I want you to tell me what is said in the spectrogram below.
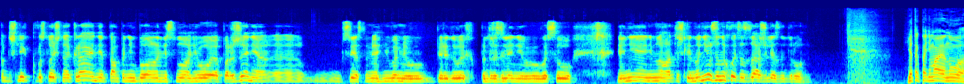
подошли к восточной окраине, там по ним было нанесено огневое поражение э, средствами огневыми передовых подразделений ВСУ, и они немного отошли, но они уже находятся за железной дорогой. Я так понимаю, ну,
